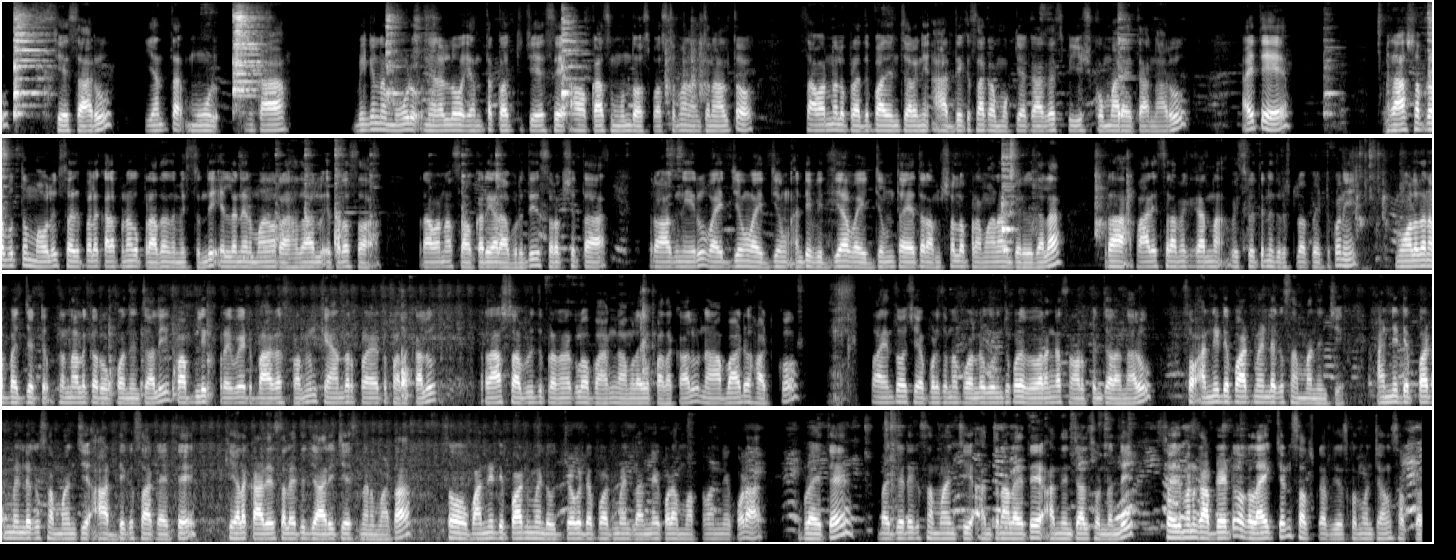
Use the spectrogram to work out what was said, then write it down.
చేశారు ఎంత మూడు ఇంకా మిగిలిన మూడు నెలల్లో ఎంత ఖర్చు చేసే అవకాశం ఉందో స్పష్టమైన అంచనాలతో సవరణలు ప్రతిపాదించాలని ఆర్థిక శాఖ ముఖ్య కార్యదర్శి పీయూష్ కుమార్ అయితే అన్నారు. అయితే రాష్ట్ర ప్రభుత్వం మౌలిక సదుపాయాల కల్పనకు ప్రాధాన్యమిస్తుంది ఇళ్ళ నిర్మాణం రహదారులు ఇతర స- రవాణా సౌకర్యాల అభివృద్ధి సురక్షిత త్రాగునీరు వైద్యం వైద్యం అంటే విద్య వైద్యం తదితర అంశాల్లో ప్రమాణాల పెరుగుదల ప్రా పారిశ్రామికీకరణ విస్తృతిని దృష్టిలో పెట్టుకొని మూలధన బడ్జెట్ ప్రణాళిక రూపొందించాలి. పబ్లిక్ ప్రైవేట్ భాగస్వామ్యం కేంద్ర ప్రైవేటు పథకాలు రాష్ట్ర అభివృద్ధి ప్రణాళికలో భాగంగా అమలయ్యే పథకాలు నాబార్డు హట్కో సాయంతో చేపడుతున్న పనుల గురించి కూడా వివరంగా సమర్పించాలన్నారు. సో అన్ని డిపార్ట్మెంట్లకు సంబంధించి అన్ని డిపార్ట్మెంట్లకు సంబంధించి ఆర్థిక శాఖ అయితే కీలక ఆదేశాలు అయితే జారీ చేసిందనమాట సో అన్ని డిపార్ట్మెంట్ ఉద్యోగ డిపార్ట్మెంట్లు అన్నీ కూడా మొత్తం అన్నీ కూడా ఇప్పుడైతే బడ్జెట్కి సంబంధించి అంచనాలు అయితే అందించాల్సి ఉంటుంది. సో ఇది మనకు అప్డేట్. ఒక లైక్ చేయండి సబ్స్క్రైబ్ చేసుకోండి. మన ఛానల్ సబ్స్క్రైబ్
